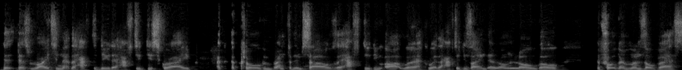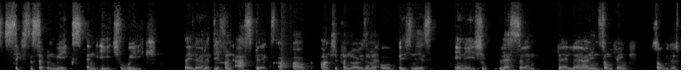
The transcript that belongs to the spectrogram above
There's writing that they have to do. They have to describe a, a clothing brand for themselves. They have to do artwork where they have to design their own logo. The program runs over six to seven weeks, and each week they learn a different aspect of entrepreneurship or business. In each lesson, they're learning something. So we just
